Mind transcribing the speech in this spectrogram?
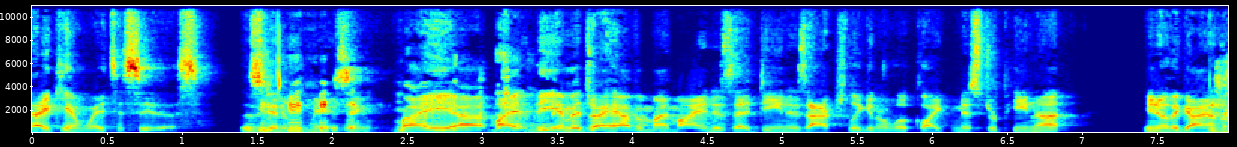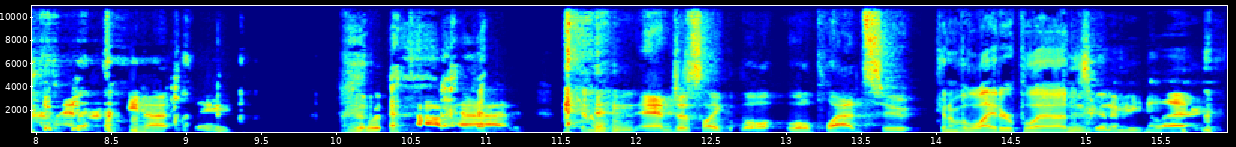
I can't wait to see this. This is going to be amazing. my uh, my the image I have in my mind is that Dean is actually going to look like Mr. Peanut. You know, the guy on the Planters Peanut thing with the top hat and, and just like a little little plaid suit. Kind of a lighter plaid. It's going to be hilarious.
